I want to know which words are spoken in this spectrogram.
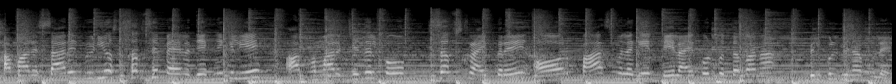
हमारे सारे वीडियो सबसे पहले देखने के लिए आप हमारे चैनल को सब्सक्राइब करें और पास में लगे बेल आइकन को दबाना बिल्कुल भी ना भूलें।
